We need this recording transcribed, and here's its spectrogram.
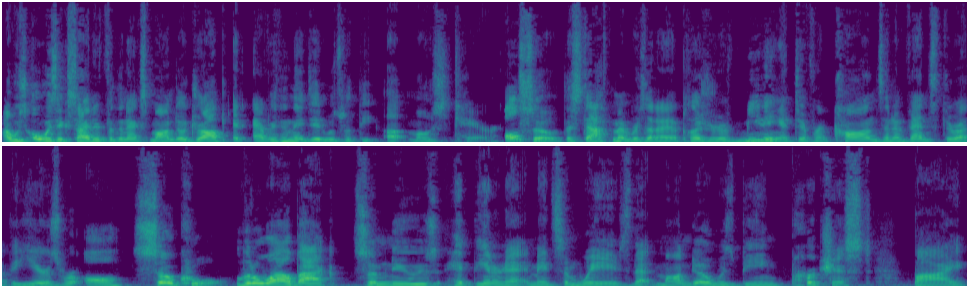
I was always excited for the next Mondo drop, and everything they did was with the utmost care. Also, the staff members that I had the pleasure of meeting at different cons and events throughout the years were all so cool. A little while back, some news hit the internet and made some waves that Mondo was being purchased by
